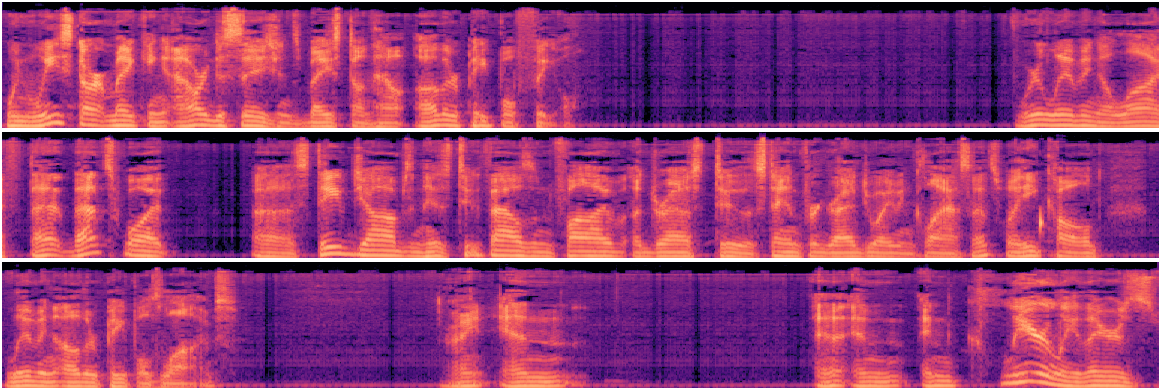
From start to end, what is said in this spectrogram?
When we start making our decisions based on how other people feel, we're living a life that that's what uh, Steve Jobs in his 2005 address to the Stanford graduating class. That's what he called living other people's lives. Right. And, and, and, and clearly there's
